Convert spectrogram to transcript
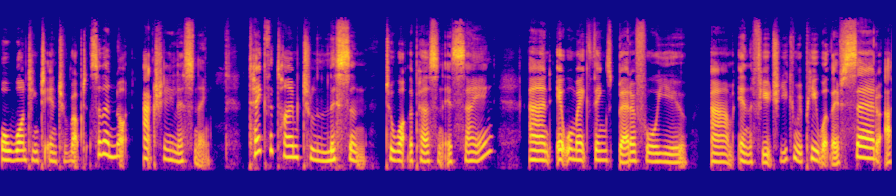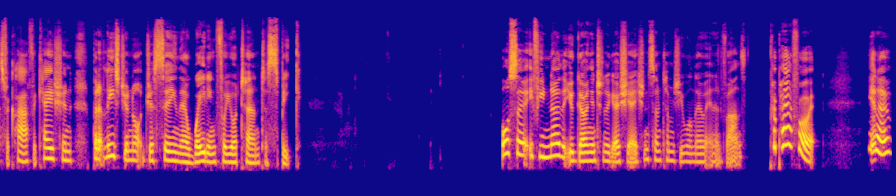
or wanting to interrupt. So they're not actually listening. Take the time to listen to what the person is saying and it will make things better for you um, in the future. You can repeat what they've said or ask for clarification, but at least you're not just sitting there waiting for your turn to speak. Also, if you know that you're going into negotiation, sometimes you will know it in advance, prepare for it. You know,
